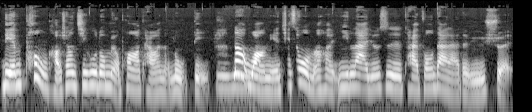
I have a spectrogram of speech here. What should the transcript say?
连碰好像几乎都没有碰到台湾的陆地。那往年其实我们很依赖就是台风带来的雨水，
